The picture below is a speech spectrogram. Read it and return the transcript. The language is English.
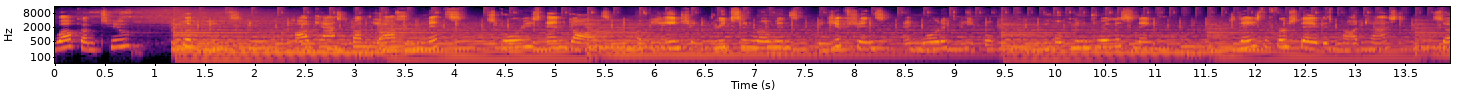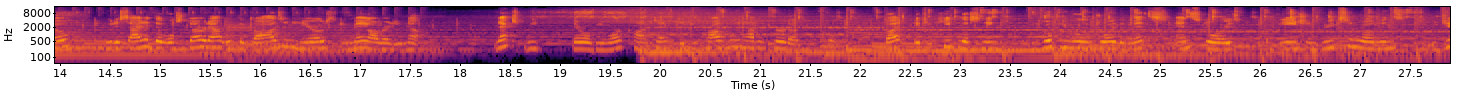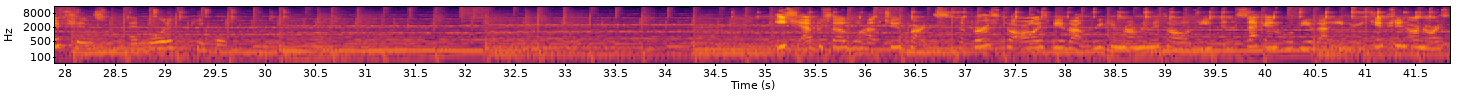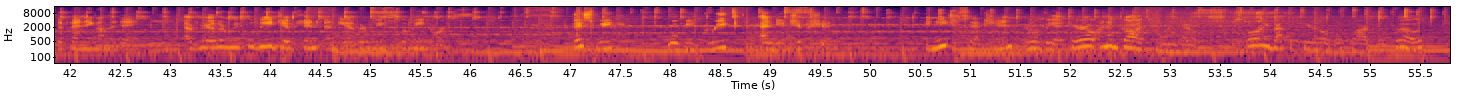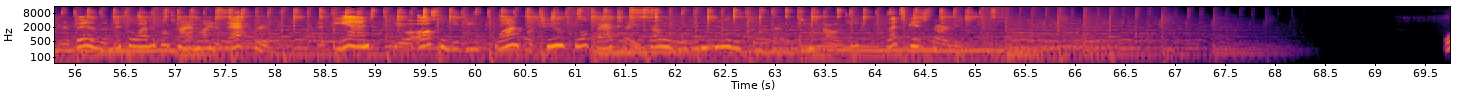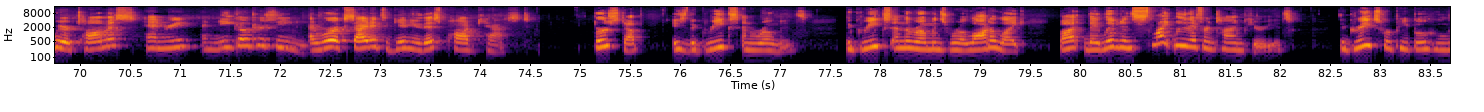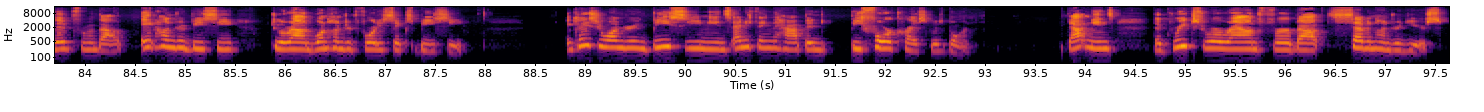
Welcome to Quick Myths, a podcast about the awesome myths, stories, and gods of the ancient Greeks and Romans, Egyptians, and Nordic people. We hope you enjoy listening. Today's the first day of this podcast, so we decided that we'll start out with the gods and heroes you may already know. Next week, there will be more content that you probably haven't heard of before. But if you keep listening, we hope you will enjoy the myths and stories of the ancient Greeks and Romans, Egyptians, and Nordic people. Each episode will have two parts. The first will always be about Greek and Roman mythology, and the second will be about either Egyptian or Norse depending on the day. Every other week will be Egyptian, and the other weeks will be Norse. This week will be Greek and Egyptian. In each section, there will be a hero and a god to learn about, a story about the hero or god or both, and a bit of the mythological timeline of that group. At the end, we will also give you one or two cool facts that you probably didn't know before about this mythology. Let's get started. We're Thomas, Henry and Nico Tersini. and we're excited to give you this podcast. First up is the Greeks and Romans. The Greeks and the Romans were a lot alike, but they lived in slightly different time periods. The Greeks were people who lived from about 800 BC to around 146 BC. In case you're wondering, BC means anything that happened before Christ was born. That means the Greeks were around for about 700 years.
